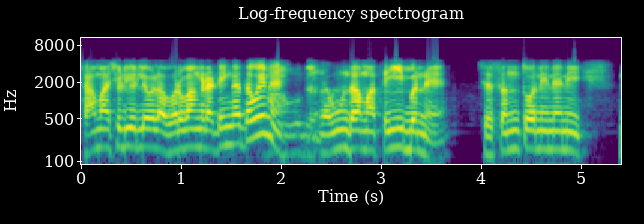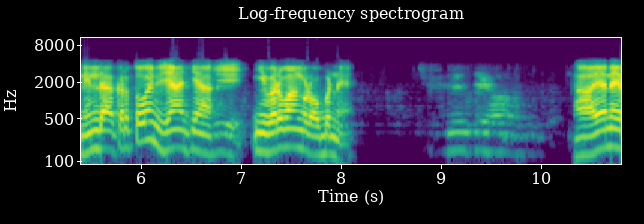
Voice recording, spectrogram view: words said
સામા સીડિયું એટલે ઓલા વરવાંગડા ટીંગાતા હોય ને ઊંધામાંથી ઈ બને. જે સંતોની ને એની નિંદા કરતો હોય ને જ્યાં ત્યાં ઈ વરવાંગડો બને. હા એને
